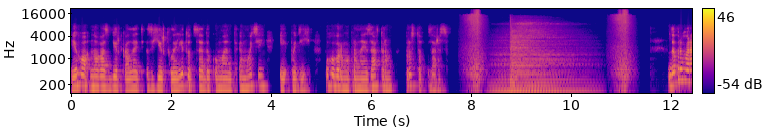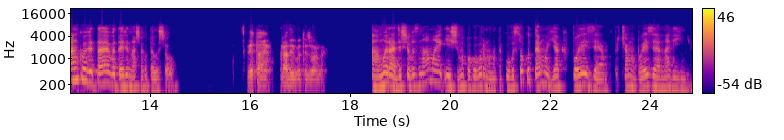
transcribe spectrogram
Його нова збірка Ледь з гір клеліту це документ емоцій і подій. Поговоримо про неї з автором просто зараз. Доброго ранку, вітаю в етері нашого телешоу. Вітаю, радий бути з вами. А Ми раді, що ви з нами, і що ми поговоримо на таку високу тему, як поезія, причому поезія на війні.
